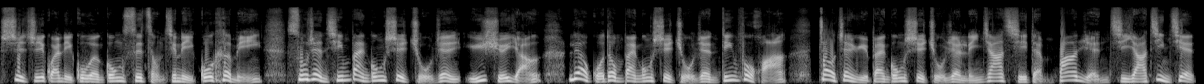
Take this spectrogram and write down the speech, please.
市之管理顾问公司总经理郭克明、苏振清办公室主任于学阳、廖国栋办公室主任丁富华、赵振宇办公室主任林佳琪等八人羁押禁见。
